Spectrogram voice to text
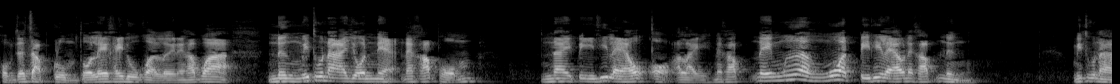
ผมจะจับกลุ่มตัวเลขให้ดูก่อนเลยนะครับว่าหนึ่งมิถุนายนเนี่ยนะครับผมในปีที่แล้วออกอะไรนะครับ ในเมื่องวดปีที่แล้วนะครับหนึ่งมิถุนา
